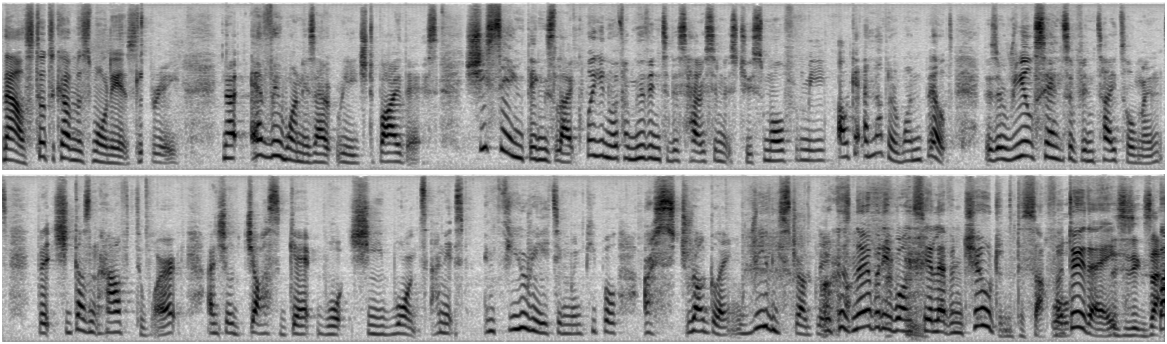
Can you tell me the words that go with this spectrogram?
Now, still to come this morning, it's Free. Now, everyone is outraged by this. She's saying things like, well, you know, if I move into this house and it's too small for me, I'll get another one built. There's a real sense of entitlement that she doesn't have to work and she'll just get what she wants. And it's infuriating when people are struggling, really struggling. Because nobody wants the 11 children to suffer, Well, do they? this is exactly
